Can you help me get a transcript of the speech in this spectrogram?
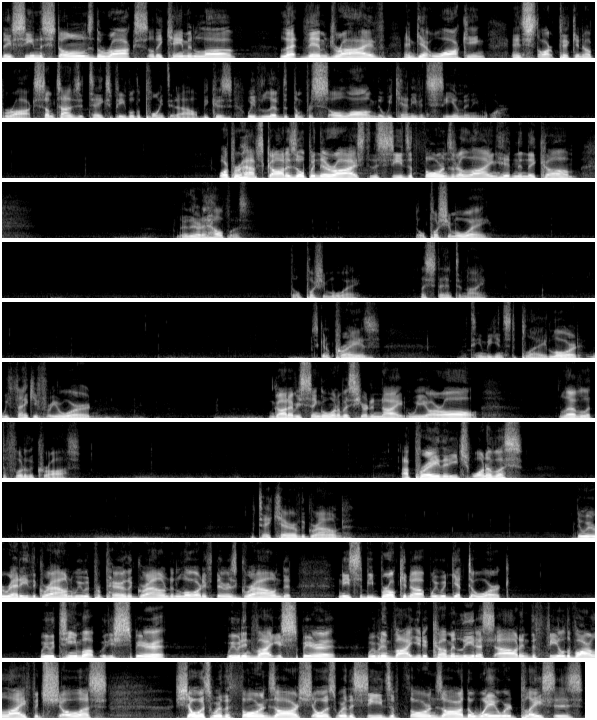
They've seen the stones, the rocks, so they came in love. Let them drive and get walking and start picking up rocks. Sometimes it takes people to point it out because we've lived with them for so long that we can't even see them anymore. Or perhaps God has opened their eyes to the seeds of thorns that are lying hidden and they come. They're there to help us. Don't push him away. Don't push him away. Let's stand tonight. just going to pray as the team begins to play. Lord, we thank you for your word. God, every single one of us here tonight, we are all level at the foot of the cross. I pray that each one of us would take care of the ground. That we ready the ground, we would prepare the ground. And Lord, if there is ground that needs to be broken up, we would get to work. We would team up with your spirit. We would invite your spirit. We would invite you to come and lead us out in the field of our life and show us show us where the thorns are, show us where the seeds of thorns are, the wayward places,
